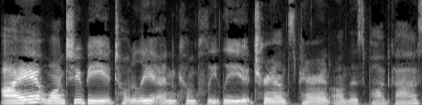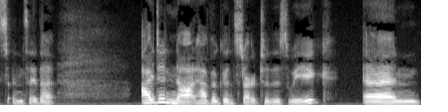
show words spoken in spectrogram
I want to be totally and completely transparent on this podcast and say that I did not have a good start to this week. And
